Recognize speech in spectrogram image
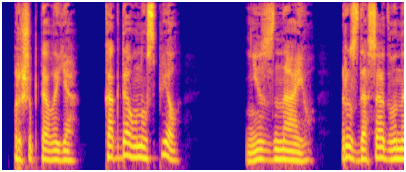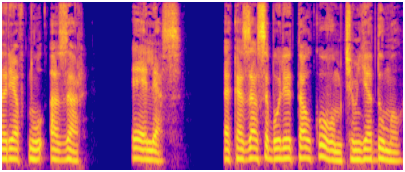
— прошептала я. «Когда он успел?» «Не знаю», — раздосадованно рявкнул Азар. «Эляс оказался более толковым, чем я думал.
